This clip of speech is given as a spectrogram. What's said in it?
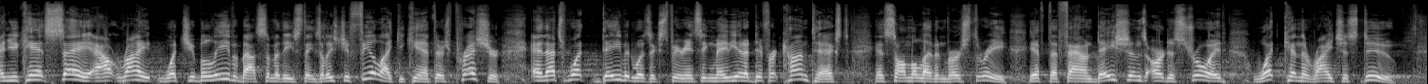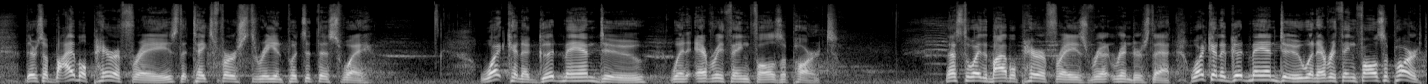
And you can't say outright what you believe about some of these things. At least you feel like you can't. There's pressure. And that's what David was experiencing, maybe in a different context in Psalm 11, verse 3. If the foundations are destroyed, what can the righteous do? There's a Bible paraphrase that takes verse 3 and puts it this way What can a good man do when everything falls apart? That's the way the Bible paraphrase renders that. What can a good man do when everything falls apart?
